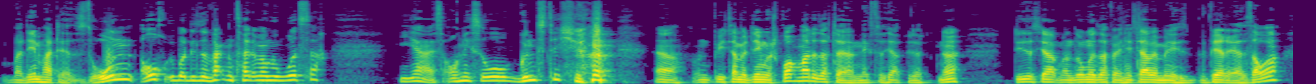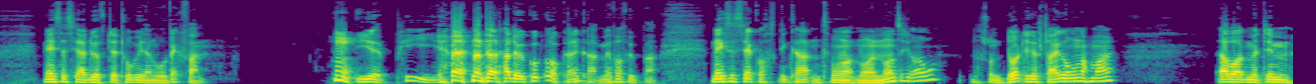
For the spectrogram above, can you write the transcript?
bei dem hat der Sohn auch über diese Wackenzeit immer Geburtstag. Ja, ist auch nicht so günstig. ja, und wie ich dann mit dem gesprochen hatte, sagte er, nächstes Jahr ne? Dieses Jahr hat mein Sohn gesagt, wenn ich nicht da bin, bin ich, wäre er sauer. Nächstes Jahr dürfte der Tobi dann wohl wegfahren. Hm. Yippie. Und dann hat er geguckt, oh, keine Karten mehr verfügbar. Nächstes Jahr kosten die Karten 299 Euro. Das ist schon eine deutliche Steigerung nochmal. Aber mit dem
